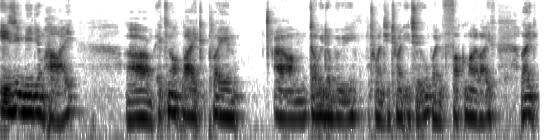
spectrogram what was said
easy, medium, high. Um, it's not like playing um, WWE 2022 when fuck my life. Like,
